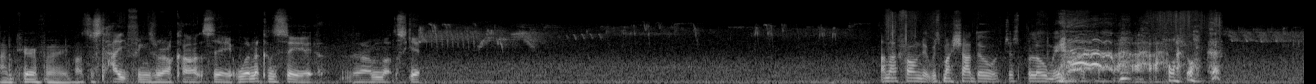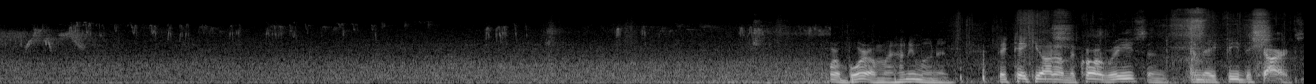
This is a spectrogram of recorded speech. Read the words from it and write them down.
I'm terrified. I just hate things where I can't see it. When I can see it, then I'm not scared. And I found it was my shadow just below me. Bora Bora on my honeymoon, and they take you out on the coral reefs and, and they feed the sharks.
